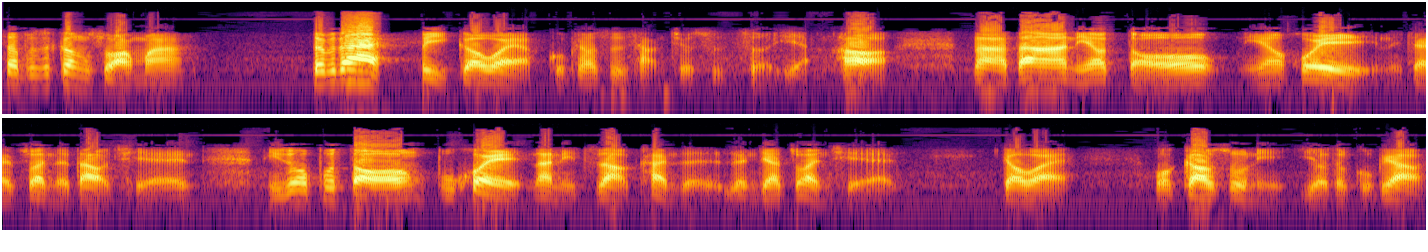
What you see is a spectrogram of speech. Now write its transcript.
这不是更爽吗？对不对？所以各位啊，股票市场就是这样哈。那当然你要懂，你要会，你才赚得到钱。你若不懂不会，那你只好看着人家赚钱。各位。我告诉你，有的股票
